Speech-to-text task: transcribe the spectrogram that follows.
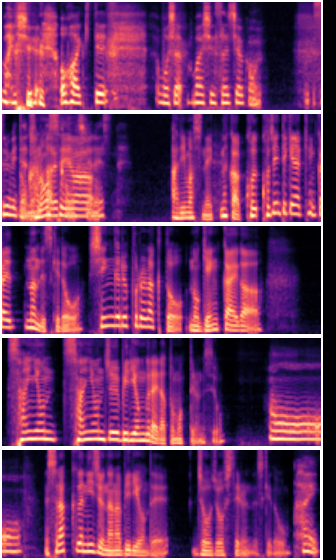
買収、オファー来て、買収されちゃうかも、するみたいなことあるかもしれないですね。ありますね。なんかこ、個人的な見解なんですけど、 single produ クトの限界が3、4 3 40 billion ぐらいだと思ってるんですよ。おスラックが27 billion で上場してるんですけど、はい。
